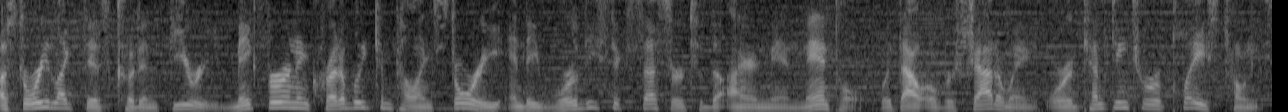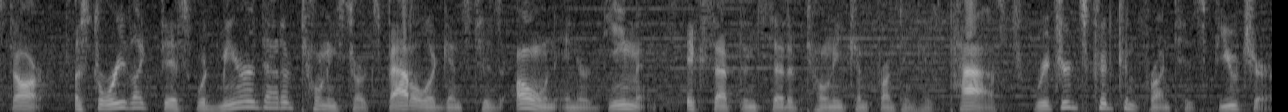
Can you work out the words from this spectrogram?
A story like this could, in theory, make for an incredibly compelling story and a worthy successor to the Iron Man mantle, without overshadowing or attempting to replace Tony Stark. A story like this would mirror that of Tony Stark's battle against his own inner demons, except instead of Tony confronting his past, Richards could confront his future.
